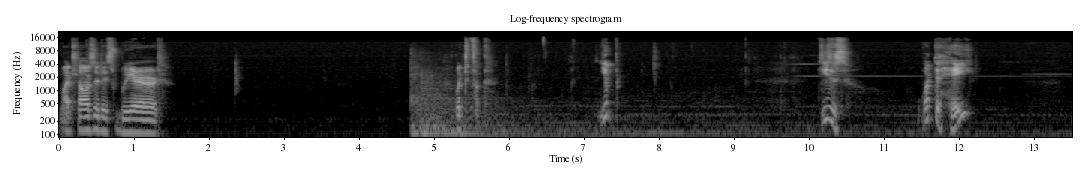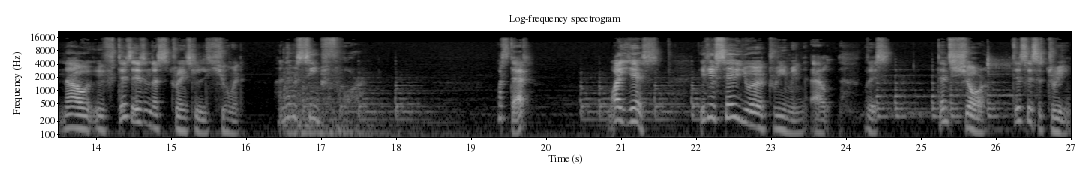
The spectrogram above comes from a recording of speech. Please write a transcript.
My closet is weird. What the fuck? Yep. Jesus. What the hey? Now, if this isn't a strange little human I've never seen before. What's that? Why, yes. If you say you are dreaming, Alice, then sure, this is a dream.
